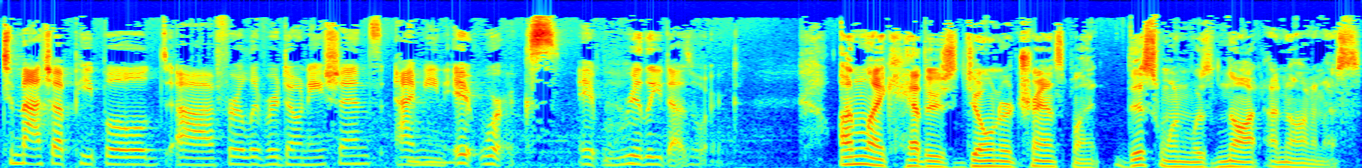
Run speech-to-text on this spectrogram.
to match up people uh, for liver donations I mean it works. It really does work. Unlike Heather's donor transplant, this one was not anonymous.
